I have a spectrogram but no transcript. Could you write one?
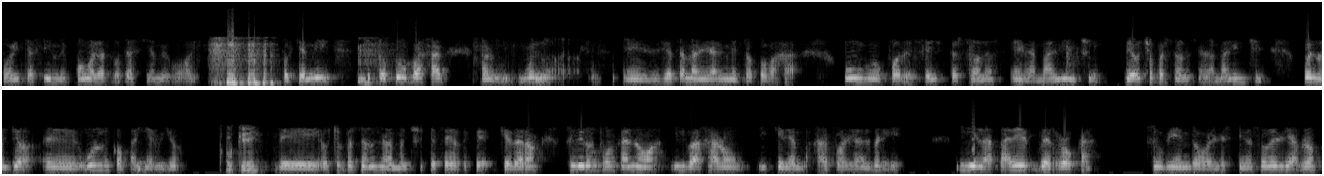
ahorita sí me pongo las botas y ya me voy. Porque a mí me tocó bajar, bueno, eh, de cierta manera me tocó bajar un grupo de seis personas en la Malinche, de ocho personas en la Malinche. Bueno, yo, eh, un compañero y yo, ok, de ocho personas en la Malinche que se que quedaron, subieron por canoa y bajaron y querían bajar por el albergue. Y en la pared de roca, subiendo el espinazo del diablo,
